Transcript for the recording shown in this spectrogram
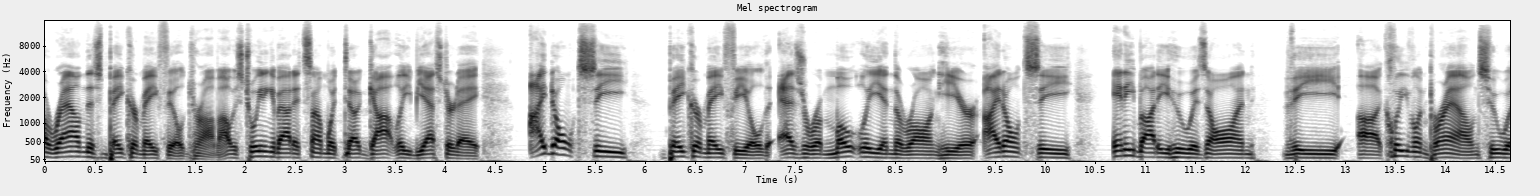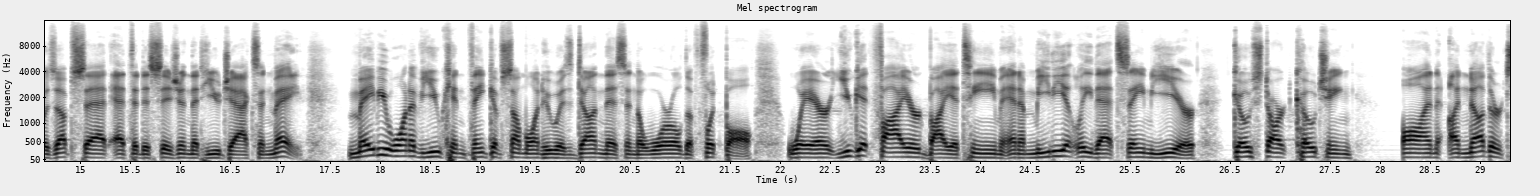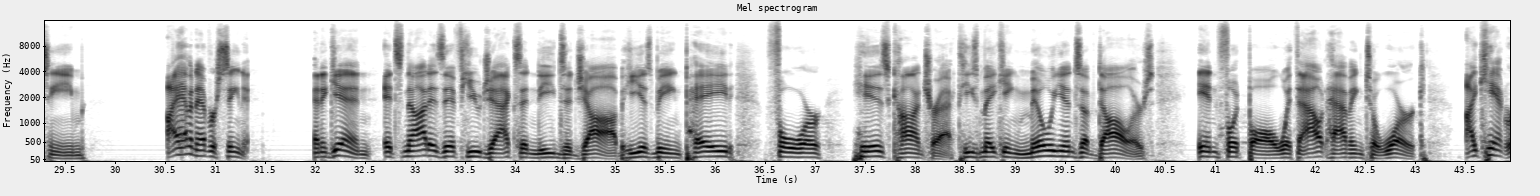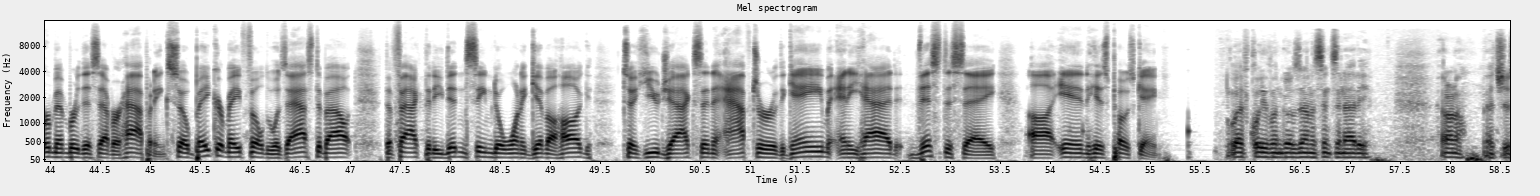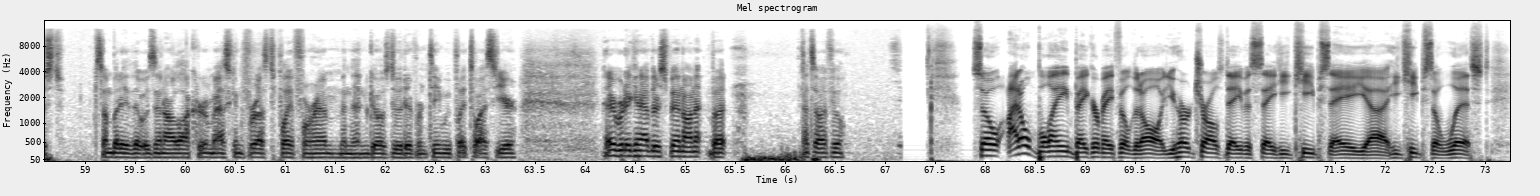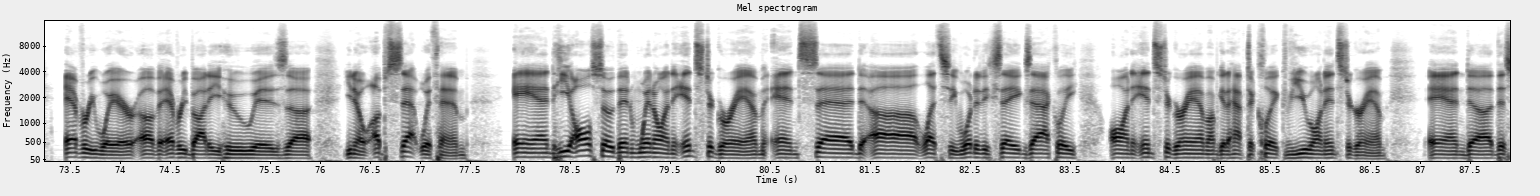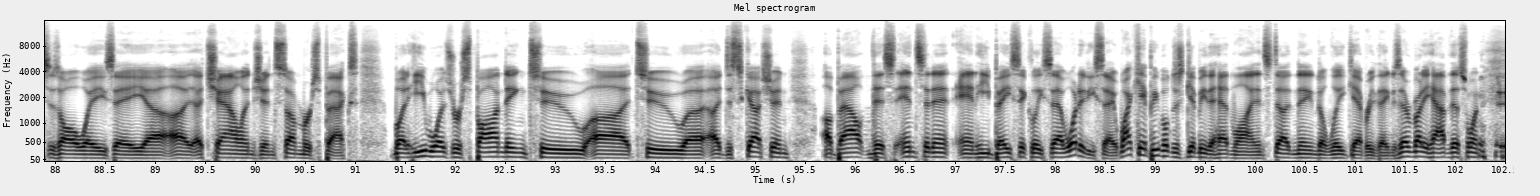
around this Baker Mayfield drama. I was tweeting about it some with Doug Gottlieb yesterday. I don't see Baker Mayfield as remotely in the wrong here. I don't see anybody who is on the uh, Cleveland Browns who was upset at the decision that Hue Jackson made. Maybe one of you can think of someone who has done this in the world of football where you get fired by a team and immediately that same year go start coaching on another team. I haven't ever seen it. And again, it's not as if Hue Jackson needs a job. He is being paid for his contract. He's making millions of dollars in football without having to work. I can't remember this ever happening. So Baker Mayfield was asked about the fact that he didn't seem to want to give a hug to Hue Jackson after the game, and he had this to say uh, in his post game. Left Cleveland, goes down to Cincinnati. I don't know. That's just somebody that was in our locker room asking for us to play for him, and then goes to a different team. We play twice a year. Everybody can have their spin on it, but that's how I feel. So I don't blame Baker Mayfield at all. You heard Charles Davis say he keeps a uh, he keeps a list everywhere of everybody who is uh, you know upset with him. And he also then went on Instagram and said, uh, let's see, what did he say exactly on Instagram? I'm going to have to click view on Instagram and uh, this is always a, uh, a challenge in some respects. But he was responding to uh, to uh, a discussion about this incident, and he basically said, "What did he say? Why can't people just give me the headline instead of needing to leak everything? Does everybody have this one?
